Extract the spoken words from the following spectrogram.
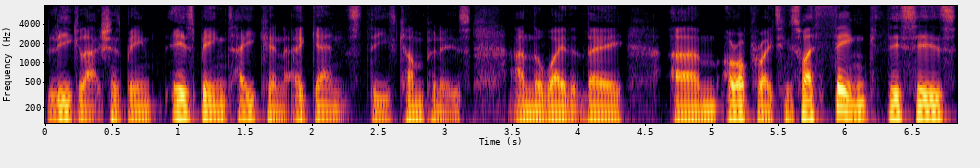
legal action is being is being taken against these companies and the way that they um, are operating. So I think this is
